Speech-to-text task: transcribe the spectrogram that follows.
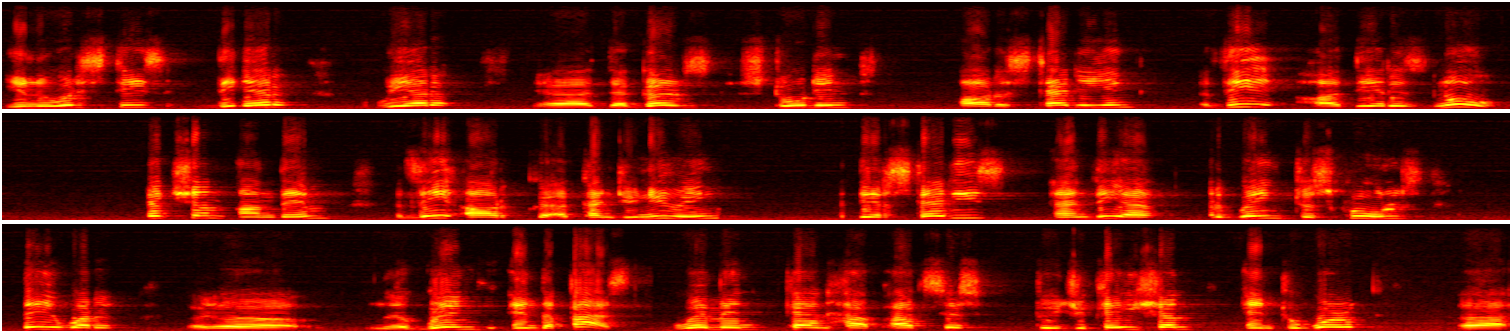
universities there where uh, the girls students are studying. They, uh, there is no restriction on them they are continuing their studies and they are going to schools they were uh, going in the past. Women can have access to education and to work, uh,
